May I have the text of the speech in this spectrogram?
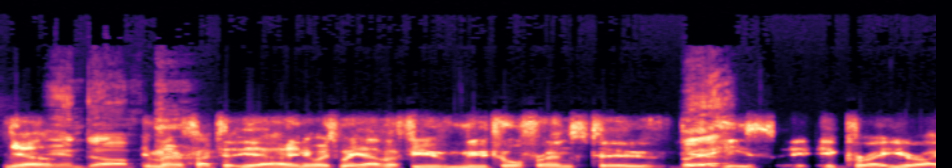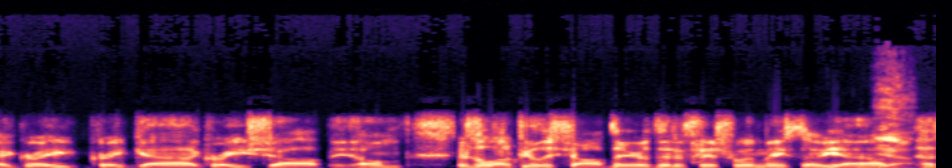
Yeah. And um, matter of fact, yeah. Anyways, we have a few mutual friends too, but Yeah. he's it, it- great. You're right. Great, great guy. Great shop. Um, there's a lot of people that shop there that have fished with me. So yeah, Yeah. I, I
